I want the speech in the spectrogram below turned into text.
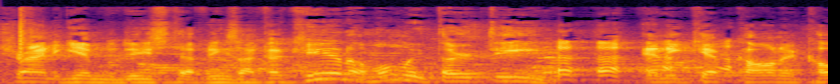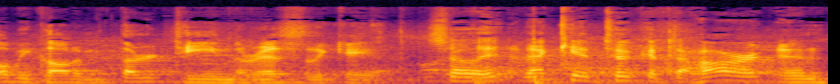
trying to get him to do stuff. And he's like, I can't, I'm only 13. and he kept calling it, Colby called him 13 the rest of the camp. So that kid took it to heart, and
